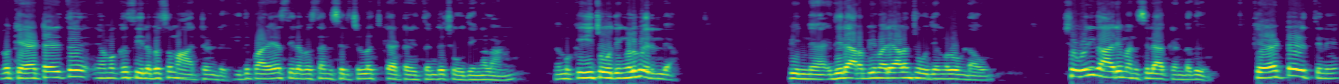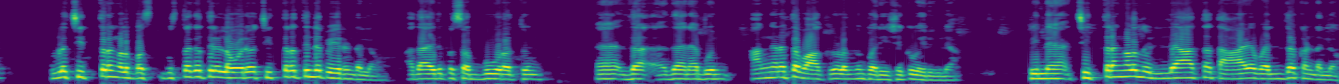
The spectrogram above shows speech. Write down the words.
അപ്പോൾ കേട്ടെഴുത്ത് നമുക്ക് സിലബസ് മാറ്റുണ്ട്. ഇത് പഴയ സിലബസ് അനുസരിച്ചുള്ള കേട്ടെഴുത്തിന്റെ ചോദ്യങ്ങളാണ്. നമുക്ക് ഈ ചോദ്യങ്ങൾ വരില്ല. പിന്നെ ഇതിൽ അറബി മലയാളം ചോദ്യങ്ങളും ഉണ്ടാവും. പക്ഷെ ഒരു കാര്യം മനസ്സിലാക്കേണ്ടത് കേട്ടെഴുത്തിന് നമ്മൾ ചിത്രങ്ങൾ പുസ്തകത്തിലുള്ള ഓരോ ചിത്രത്തിന്റെ പേരുണ്ടല്ലോ. അതായത് ഇപ്പോൾ സബ്ബൂറത്തുൻ ധനബുൻ അങ്ങനത്തെ വാക്കുകളൊന്നും പരീക്ഷയ്ക്ക് വരില്ല പിന്നെ ചിത്രങ്ങളൊന്നും ഇല്ലാത്ത താഴെ വലുതൊക്കെ ഉണ്ടല്ലോ.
